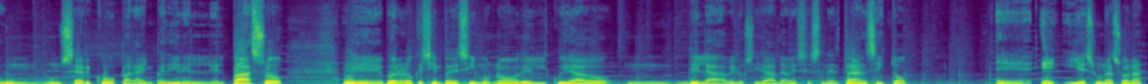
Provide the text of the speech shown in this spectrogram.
un, cerco para impedir el, paso. Eh, bueno, lo que siempre decimos, ¿no? Del cuidado mm, de la velocidad a veces en el tránsito. Eh, y es una zona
